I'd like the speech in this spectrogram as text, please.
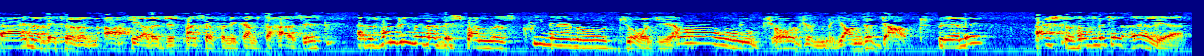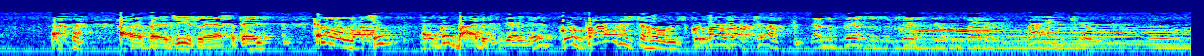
I'm a bit of an archaeologist myself when it comes to houses. I was wondering whether this one was Queen Anne or Georgia. Oh, Georgian, beyond a doubt. Really? I should have thought a little earlier. However, it's easily ascertained. Come along, Watson. Uh, goodbye, Mr. Garrity. Goodbye, Mr. Holmes. Goodbye, Doctor. And the best of success to you in Birmingham. Thank you.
